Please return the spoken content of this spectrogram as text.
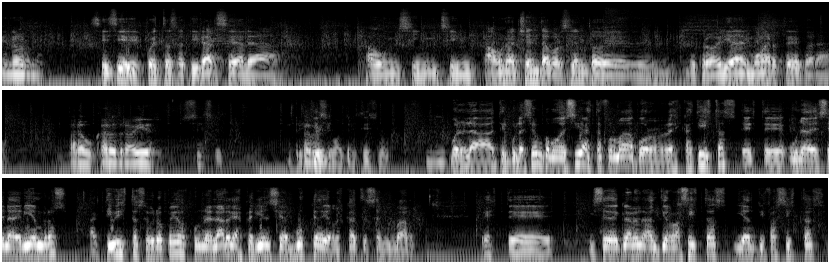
enorme. Sí, sí, dispuestos a tirarse a la a un, cin- cin- a un 80% de, de- de probabilidad de muerte para, para buscar otra vida. Sí, sí. Tristísimo, tristísimo. Bueno, la tripulación, como decía, está formada por rescatistas, este, una decena de miembros, activistas europeos con una larga experiencia en búsqueda y rescates en el mar. Este, y se declaran antirracistas y antifascistas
